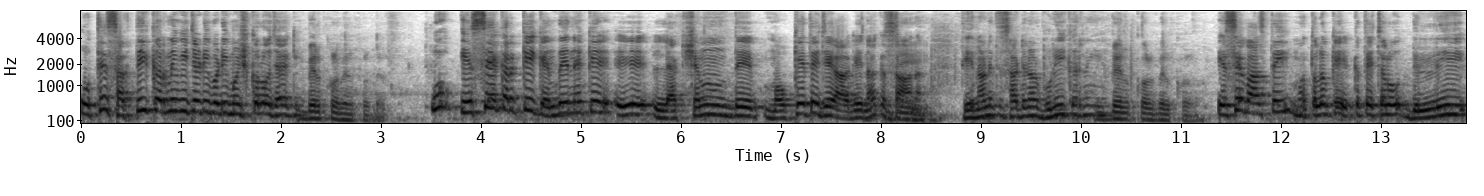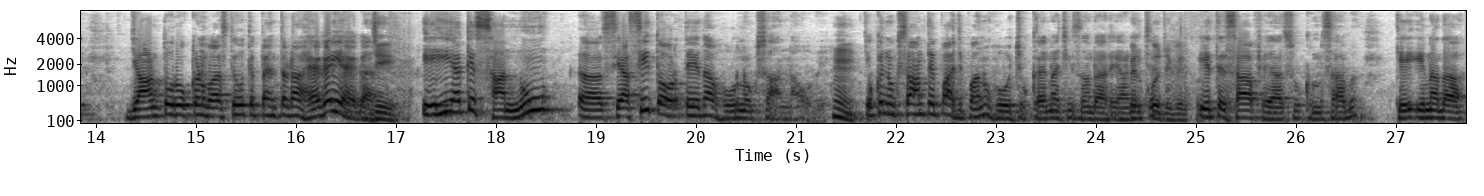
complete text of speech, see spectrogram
ਉੱਥੇ ਸਖਤੀ ਕਰਨੀ ਵੀ ਜਿਹੜੀ ਬੜੀ ਮੁਸ਼ਕਲ ਹੋ ਜਾਏਗੀ। ਬਿਲਕੁਲ ਬਿਲਕੁਲ ਬਿਲਕੁਲ। ਉਹ ਇਸੇ ਕਰਕੇ ਕਹਿੰਦੇ ਨੇ ਕਿ ਇਹ ਇਲੈਕਸ਼ਨ ਦੇ ਮੌਕੇ ਤੇ ਜੇ ਆ ਗਏ ਨਾ ਕਿਸਾਨ ਤੇ ਇਹਨਾਂ ਨੇ ਤੇ ਸਾਡੇ ਨਾਲ ਬੁਰੀ ਕਰਨੀ ਹੈ ਬਿਲਕੁਲ ਬਿਲਕੁਲ। ਇਸੇ ਵਾਸਤੇ ਹੀ ਮਤਲਬ ਕਿ ਇੱਕ ਤੇ ਚਲੋ ਦਿੱਲੀ ਜਾਣ ਤੋਂ ਰੋਕਣ ਵਾਸਤੇ ਉਹ ਤੇ ਪੈਂਤੜਾ ਹੈਗਾ ਹੀ ਹੈਗਾ ਜੀ। ਇਹੀ ਆ ਕਿ ਸਾਨੂੰ ਸਿਆਸੀ ਤੌਰ ਤੇ ਇਹਦਾ ਹੋਰ ਨੁਕਸਾਨ ਨਾ ਹੋਵੇ ਕਿਉਂਕਿ ਨੁਕਸਾਨ ਤੇ ਭਾਜਪਾ ਨੂੰ ਹੋ ਚੁੱਕਾ ਇਹਨਾਂ ਚੀਜ਼ਾਂ ਦਾ ਹਰਿਆਣੇ 'ਚ ਬਿਲਕੁਲ ਜੀ, ਬਿਲਕੁਲ। ਇਹ ਤੇ ਸਾਫ਼ ਹੈ ਸੁਖਮ ਸਾਹਿਬ ਕਿ ਇਹਨਾਂ ਦਾ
